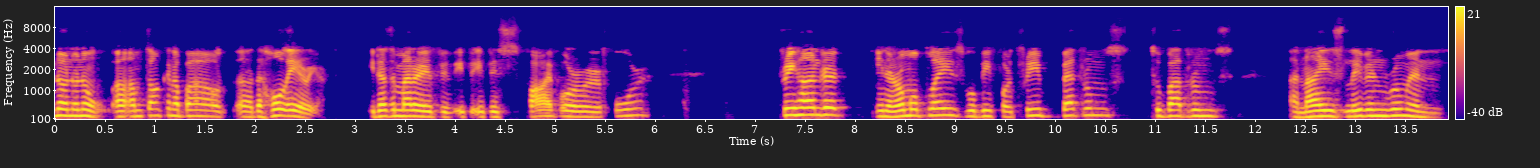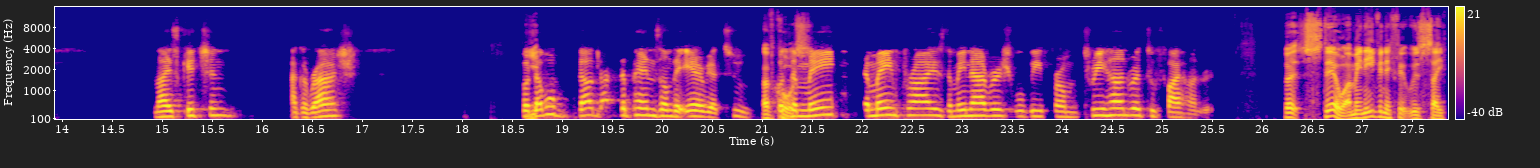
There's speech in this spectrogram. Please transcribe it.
No, no, no. Uh, I'm talking about uh, the whole area. It doesn't matter if, if if it's five or four. Three hundred in a normal place will be for three bedrooms, two bathrooms, a nice living room, and nice kitchen, a garage. But Yeah. that will that, that depends on the area too. Of But course. the main the main price, the main average will be from three hundred to five hundred. But still, I mean, even if it was say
